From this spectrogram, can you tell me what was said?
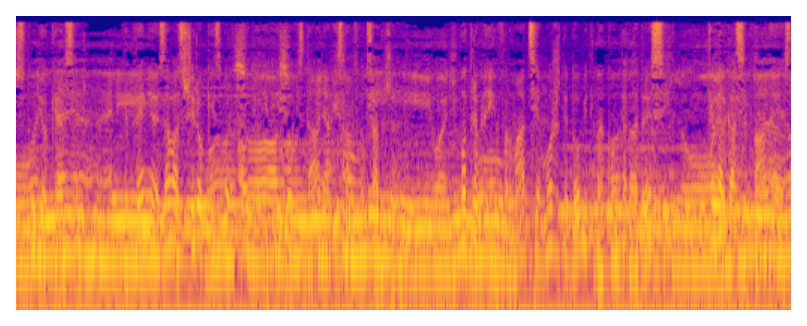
Studio Kese pripremio je za vas širok izbor audio i video izdanja islamskog sadržaja. Potrebne informacije možete dobiti na kontakt adresi Kellergasse 12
